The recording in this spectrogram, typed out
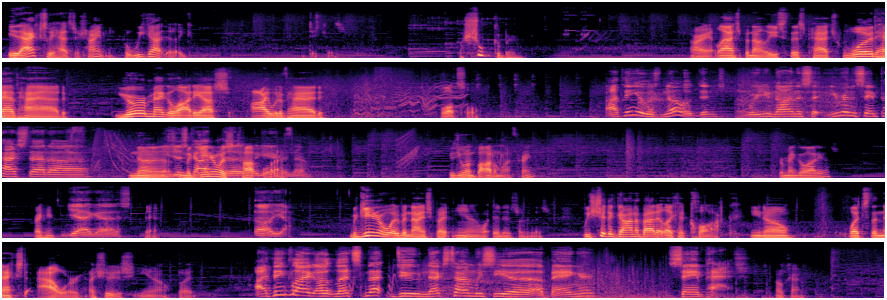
it actually has a shiny. But we got, like, ridiculous. A Shukabear. Alright, last but not least, this patch would have had your Mega Latios. I would have had Waltzel. I think it was no. Didn't were you not in the same? You were in the same patch that uh. No, no, You no. just was top Magearna, left. No? Because you went bottom left, right? For Mega Latios? Right here? Yeah, I guess. Yeah. Oh yeah. Magearna would have been nice, but, you know, it is what it is. We should have gone about it like a clock, you know? What's the next hour? I should have just, you know, but... I think like uh, let's not do next time we see a, a banger, same patch. Okay.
